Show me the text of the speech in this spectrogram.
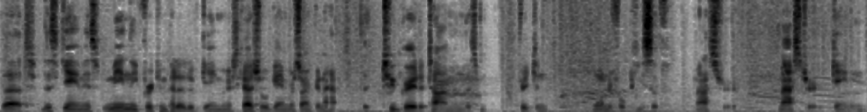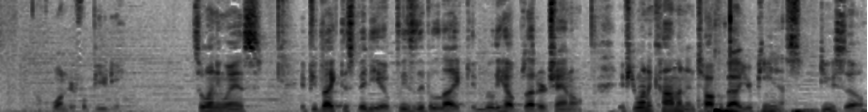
that this game is mainly for competitive gamers. Casual gamers aren't going to have the, too great a time in this freaking wonderful piece of master, master gaming wonderful beauty. So anyways, if you'd like this video, please leave a like. It really helps out our channel. If you want to comment and talk about your penis, do so.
